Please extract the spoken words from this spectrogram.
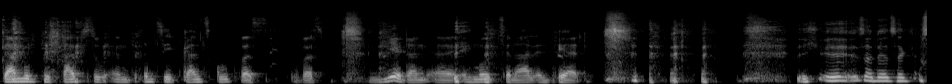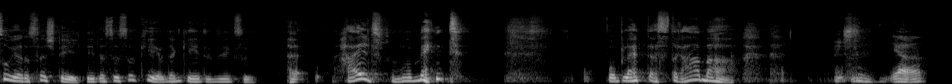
damit beschreibst du im Prinzip ganz gut, was, was mir dann äh, emotional entfährt. Nicht, äh, sondern sagt, ach so, ja, das verstehe ich. Nee, das ist okay. Und dann geht und du denkst so, halt, Moment. Wo bleibt das Drama? Ja.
